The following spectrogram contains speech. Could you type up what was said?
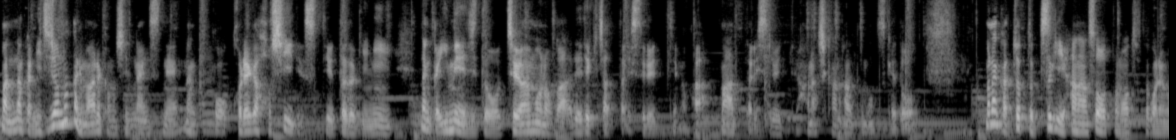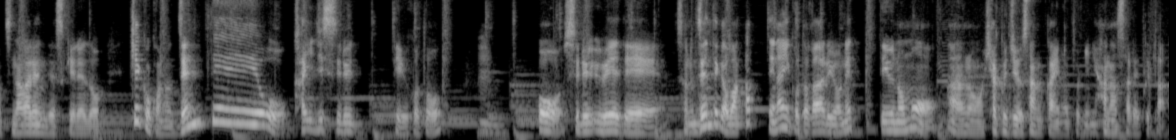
まあ、なんか日常の中にもあるかもしれないですね。なんかこう、これが欲しいですって言ったときに、なんかイメージと違うものが出てきちゃったりするっていうのが、まあ、あったりするっていう話かなと思うんですけど、まあ、なんかちょっと次話そうと思ったところにもつながるんですけれど、結構この前提を開示するっていうことうんをする上でその前提が分かってないことがあるよねっていうのもあの113回の時に話されてた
